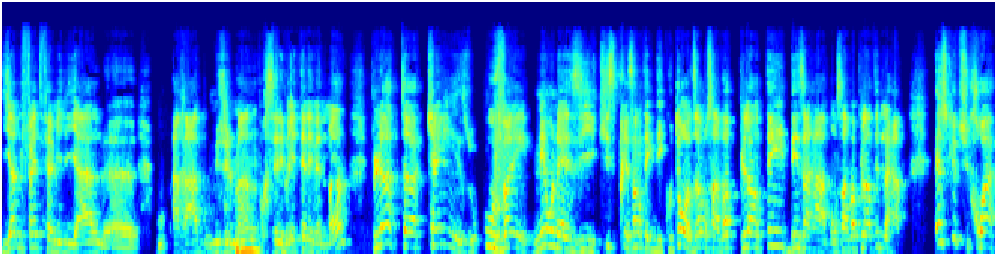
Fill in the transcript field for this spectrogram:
il y a une fête familiale euh, ou arabe ou musulmane Mhm. pour célébrer tel événement. Puis là, t'as 15 ou- ou 20 néo-nazis qui se présentent avec des couteaux en disant on s'en va planter des arabes, on s'en va planter de l'arabe. Est-ce que tu crois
